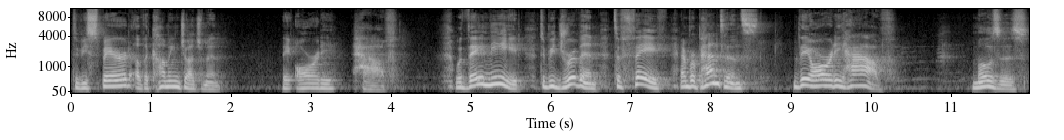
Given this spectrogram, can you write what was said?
to be spared of the coming judgment, they already have. What they need to be driven to faith and repentance, they already have. Moses,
